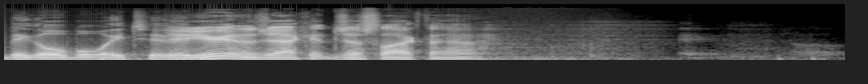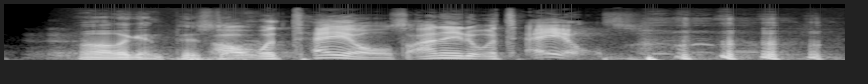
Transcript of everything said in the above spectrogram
big old boy too. Dude, you're getting a jacket just like that. oh, they're getting pissed Oh, off. with tails. I need it with tails.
